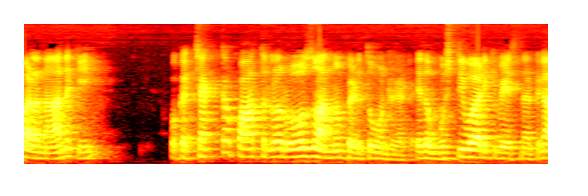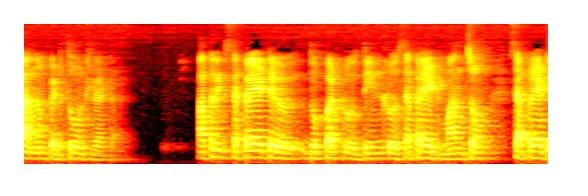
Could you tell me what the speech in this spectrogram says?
వాళ్ళ నాన్నకి ఒక చెక్క పాత్రలో రోజు అన్నం పెడుతూ ఉంటాడట. ఏదో ముష్టివాడికి వేసినట్టుగా అన్నం పెడుతూ ఉంటాడట. అతనికి సెపరేట్ దుప్పట్లు దిండ్లు సెపరేట్ మంచం సెపరేట్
